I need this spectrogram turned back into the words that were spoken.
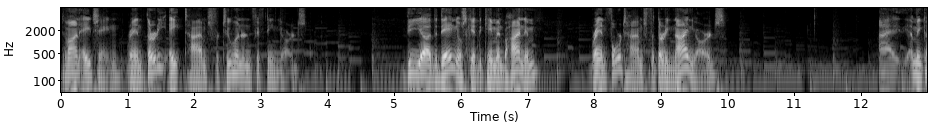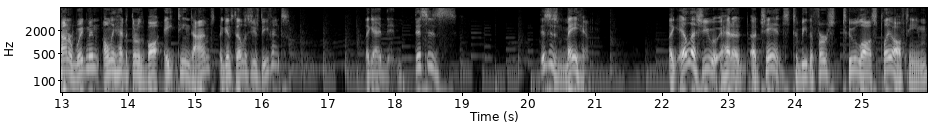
De'Von Achane ran 38 times for 215 yards. The uh, the Daniels kid that came in behind him ran four times for 39 yards. I I mean Conner Weigman only had to throw the ball 18 times against LSU's defense. Like I, this is this is mayhem. Like LSU had a, a chance to be the first two loss playoff team.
